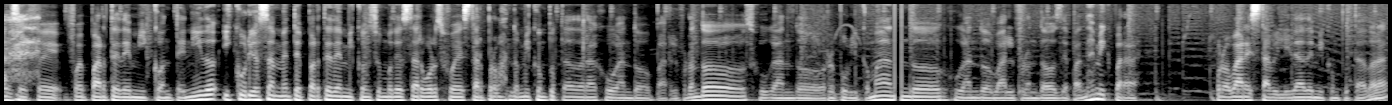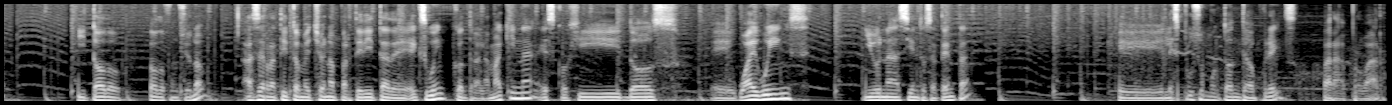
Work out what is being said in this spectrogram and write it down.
Ese fue, fue parte de mi contenido y curiosamente parte de mi consumo de Star Wars fue estar probando mi computadora jugando Battlefront 2, jugando Republic Commando, jugando Battlefront 2 de Pandemic para probar estabilidad de mi computadora y todo, todo funcionó. Hace ratito me eché una partidita de X-Wing contra la máquina, escogí dos eh, Y-Wings y una 170. Eh, les puse un montón de upgrades para probar.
